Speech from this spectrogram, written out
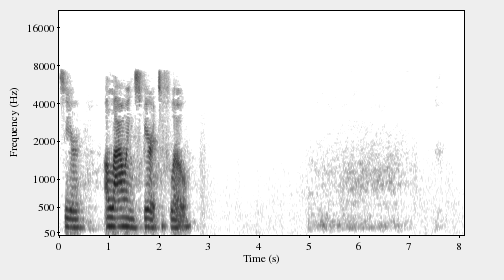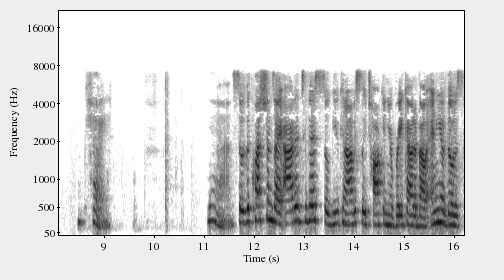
So you're allowing spirit to flow. Okay. Yeah. So the questions I added to this, so you can obviously talk in your breakout about any of those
